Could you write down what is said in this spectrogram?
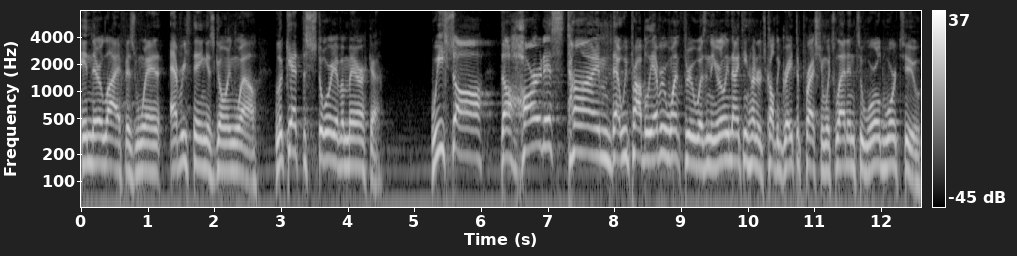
in their life is when everything is going well. Look at the story of America. We saw the hardest time that we probably ever went through was in the early 1900s called the Great Depression, which led into World War II.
